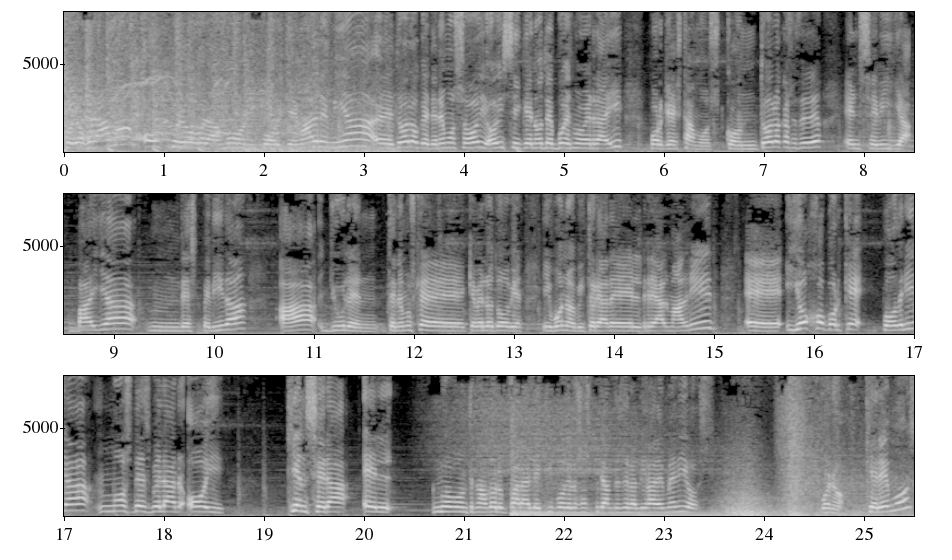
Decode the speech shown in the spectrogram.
¿Programa o programón? Porque madre mía, eh, todo lo que tenemos hoy, hoy sí que no te puedes mover de ahí, porque estamos con todo lo que ha sucedido en Sevilla. Vaya mm, despedida a Julen. Tenemos que, verlo todo bien. Y bueno, victoria del Real Madrid. Eh, y ojo, porque podríamos desvelar hoy quién será el nuevo entrenador para el equipo de los aspirantes de la Liga de Medios. Bueno, queremos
